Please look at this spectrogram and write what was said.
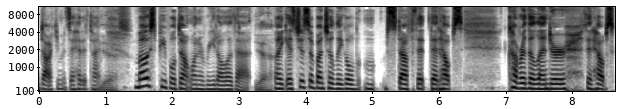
documents ahead of time. Yes. Most people don't want to read all of that. Yeah. Like it's just a bunch of legal mm, stuff that that helps cover the lender that helps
